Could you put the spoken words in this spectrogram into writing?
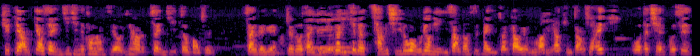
去调调摄影机，其实通常只有银行摄影机只有保存三个月嘛，最多三个月。那你这个长期如果五六年以上都是被理专盗用的话，你要主张说，哎，我的钱不是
